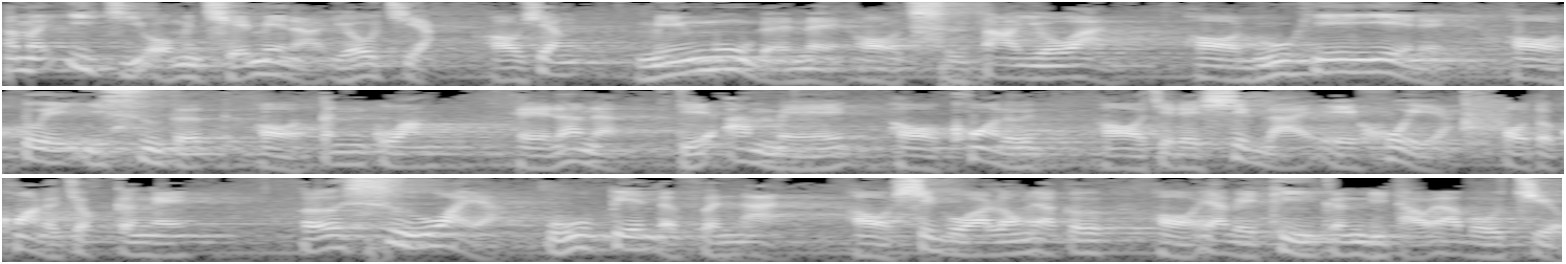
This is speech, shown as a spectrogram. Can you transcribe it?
那么一集我们前面啊有讲。好像明目人呢，哦，此大幽暗，哦，如黑夜呢，哦，对一世的哦灯光，哎，那呢，给暗暝，哦，看了哦，这个室内的火啊，哦，都看了足光诶，而室外啊，无边的昏暗，哦，室外拢一个，哦，也未天光，日头也无照，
